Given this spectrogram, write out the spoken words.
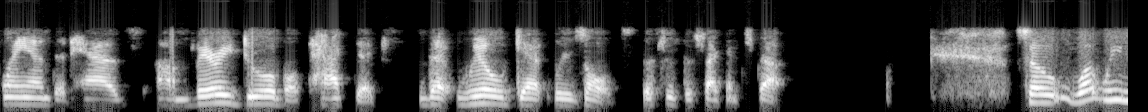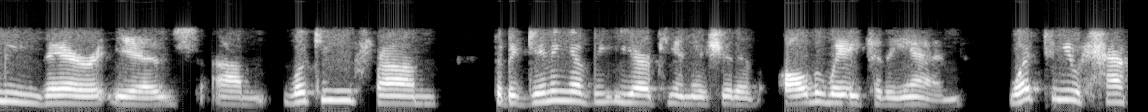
plan that has um, very doable tactics that will get results. This is the second step. So what we mean there is um, looking from the beginning of the ERP initiative all the way to the end. What do you have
